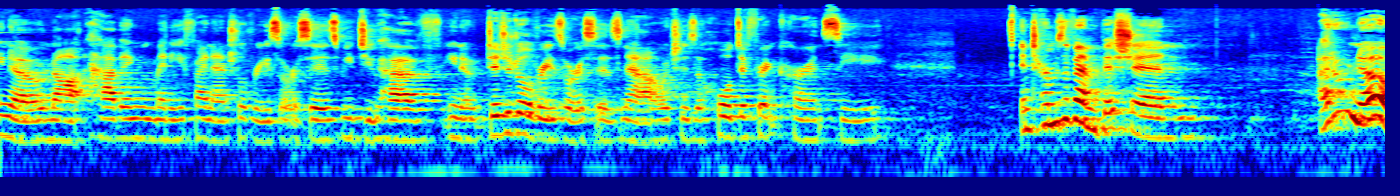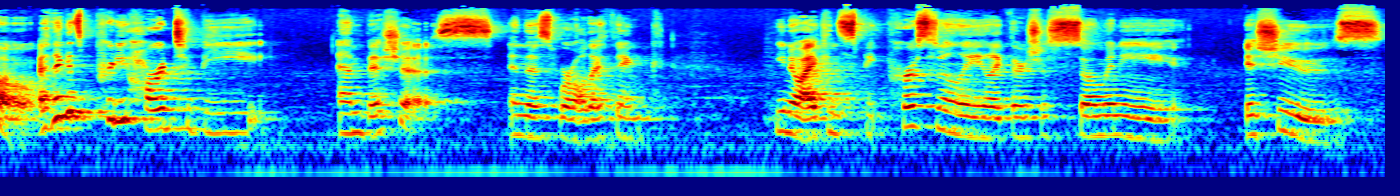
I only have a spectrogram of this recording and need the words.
you know, not having many financial resources. We do have, you know, digital resources now, which is a whole different currency. In terms of ambition, I don't know. I think it's pretty hard to be ambitious in this world. I think, you know, I can speak personally, like there's just so many issues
